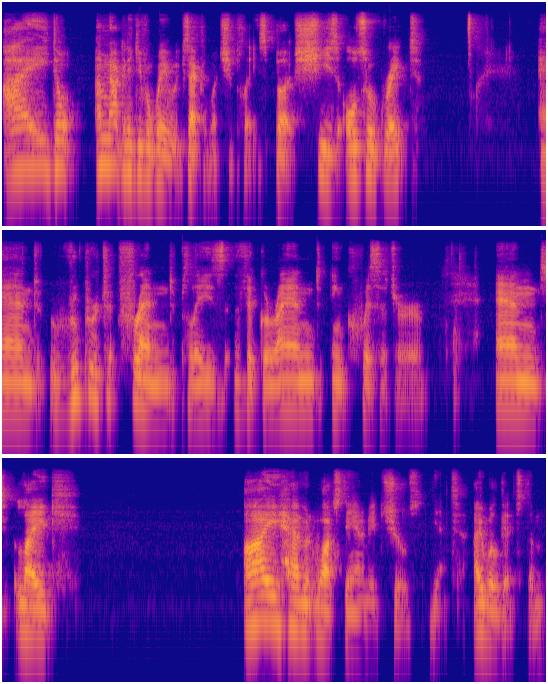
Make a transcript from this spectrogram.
I don't, I'm not going to give away exactly what she plays, but she's also great and Rupert Friend plays the Grand Inquisitor. And, like, I haven't watched the animated shows yet. I will get to them.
